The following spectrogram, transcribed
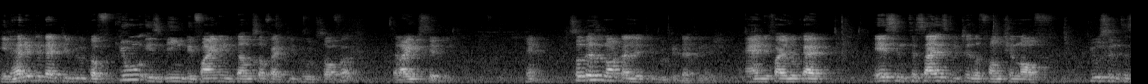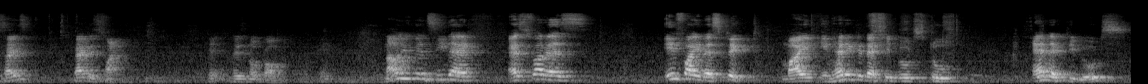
inherited attribute of Q is being defined in terms of attributes of a right sibling. Okay? So this is not L attributed definition. And if I look at A synthesized, which is a function of Q synthesized, that is fine. Okay? There is no problem. Okay? Now you can see that as far as if I restrict my inherited attributes to n attributes,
